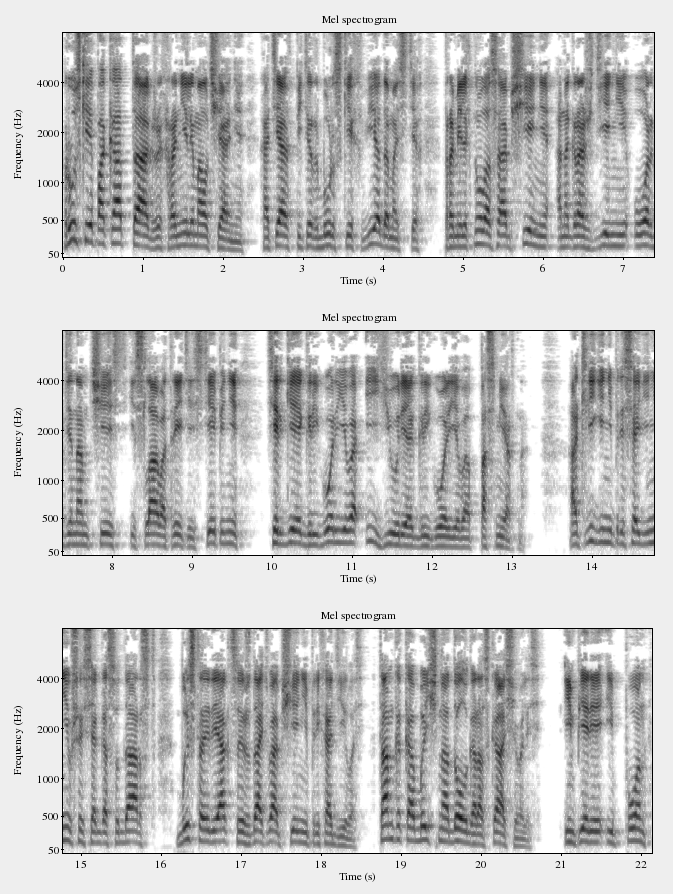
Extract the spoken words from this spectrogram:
Русские пока также хранили молчание, хотя в петербургских ведомостях промелькнуло сообщение о награждении орденом «Честь и слава третьей степени» Сергея Григорьева и Юрия Григорьева посмертно. От Лиги неприсоединившихся государств быстрой реакции ждать вообще не приходилось. Там, как обычно, долго раскачивались. Империя Иппон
